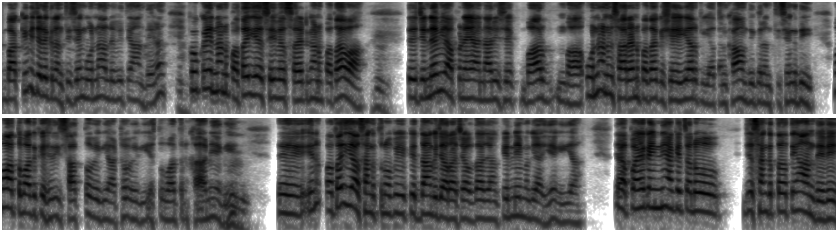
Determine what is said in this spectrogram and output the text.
ਬਾਕੀ ਵੀ ਜਿਹੜੇ ਗ੍ਰੰਥੀ ਸਿੰਘ ਉਹਨਾਂ ਵੱਲ ਵੀ ਧਿਆਨ ਦੇਣ ਕਿਉਂਕਿ ਇਹਨਾਂ ਨੂੰ ਪਤਾ ਹੀ ਹੈ ਸੇਵਾ ਸੋਸਾਇਟੀਆਂ ਨੂੰ ਪਤਾ ਵਾ। ਤੇ ਜਿੰਨੇ ਵੀ ਆਪਣੇ ਐਨਆਰਈ ਸਿੱਖ ਬਾਹਰ ਉਹਨਾਂ ਨੂੰ ਸਾਰਿਆਂ ਨੂੰ ਪਤਾ ਕਿ 6000 ਰੁਪਇਆ ਤਨਖਾਹ ਹੁੰਦੀ ਗ੍ਰੰਥੀ ਸਿੰਘ ਦੀ। ਵੱਧ ਤੋਂ ਵੱਧ ਕਿਸੇ ਦੀ 7 ਹੋਵੇਗੀ 8 ਹੋਵੇਗੀ ਇਸ ਤੋਂ ਵੱਧ ਤਨਖਾਹ ਨਹੀਂ ਹੈਗੀ। ਤੇ ਇਹਨੂੰ ਪਤਾ ਹੀ ਆ ਸੰਗਤ ਨੂੰ ਵੀ ਕਿੱਦਾਂ ਗੁਜ਼ਾਰਾ ਚੱਲਦਾ ਜਾਂ ਕਿੰਨੀ ਮਹਿੰਗਾਈ ਹੈਗੀ ਆ। ਤੇ ਆਪਾਂ ਇਹ ਕਹਿੰਦੇ ਆ ਕਿ ਚਲੋ ਜੇ ਸੰਗਤ ਧਿਆਨ ਦੇਵੇ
